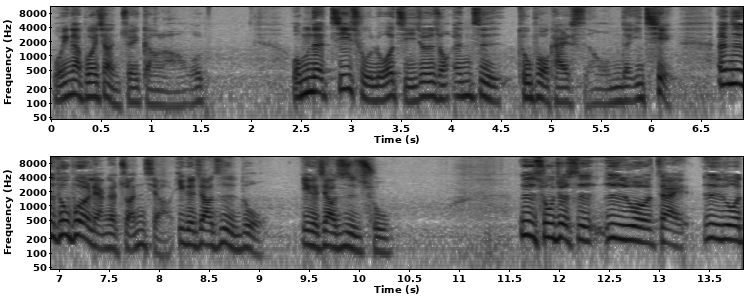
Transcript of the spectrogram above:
我应该不会叫你追高了啊！我我们的基础逻辑就是从 N 字突破开始啊！我们的一切 N 字突破了两个转角，一个叫日落，一个叫日出。日出就是日落在日落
